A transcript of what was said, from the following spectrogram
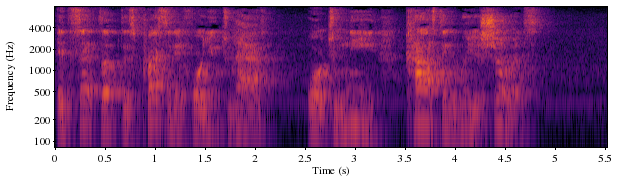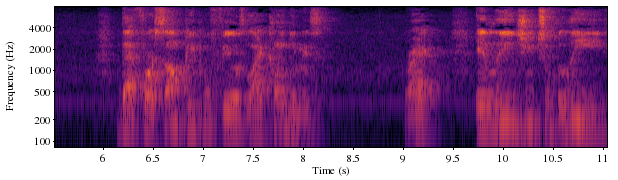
It sets up this precedent for you to have or to need constant reassurance that for some people feels like clinginess, right? It leads you to believe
